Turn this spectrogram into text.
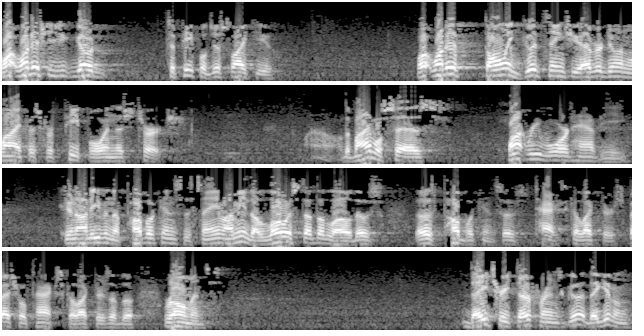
What, what if you go to people just like you? What, what if the only good things you ever do in life is for people in this church? Wow. The Bible says, What reward have ye? Do not even the publicans the same? I mean, the lowest of the low, those, those publicans, those tax collectors, special tax collectors of the Romans. They treat their friends good. They give them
